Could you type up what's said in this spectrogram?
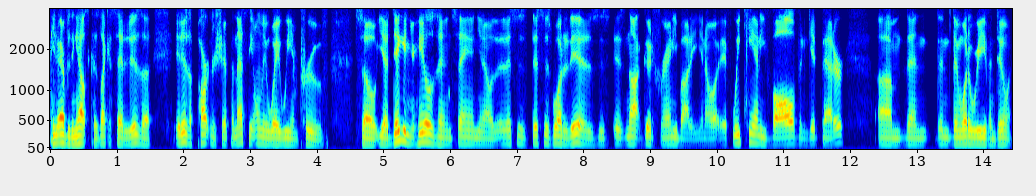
you know everything else because like i said it is a it is a partnership and that's the only way we improve. So yeah digging your heels in and saying you know this is this is what it is is, is not good for anybody you know if we can't evolve and get better um, then then then what are we even doing?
